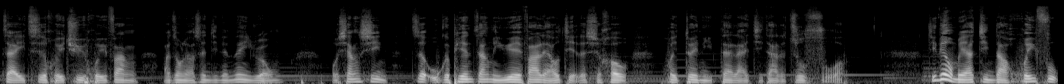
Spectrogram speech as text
再一次回去回放阿忠聊圣经的内容。我相信这五个篇章你越发了解的时候，会对你带来极大的祝福哦。今天我们要进到恢复。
